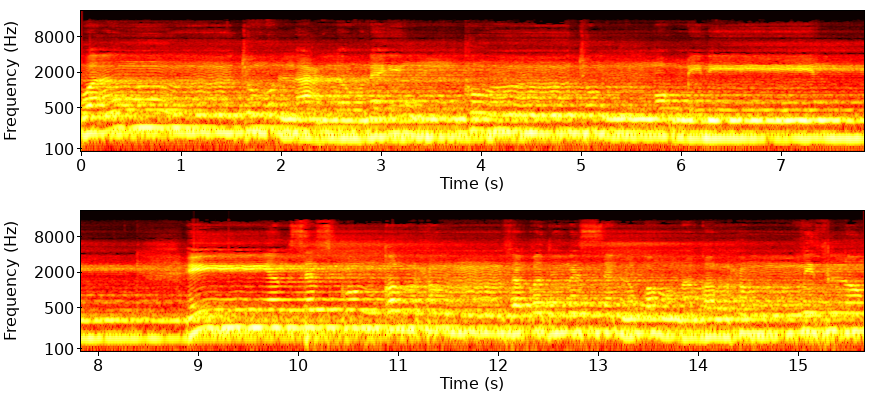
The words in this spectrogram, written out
وأنتم الأعلون إن كنتم مؤمنين. إن يمسسكم قرح فقد مس القوم قرح مثله.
